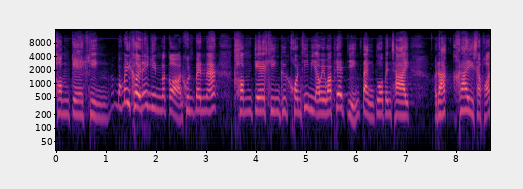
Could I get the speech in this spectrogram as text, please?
ทอมเกคิงบอกไม่เคยได้ยินมาก่อน คุณเป็นไหมทอมเกคิงคือคนที่มีอวัยวะเพศหญิง แต่งตัวเป็นชาย รักใครเฉพาะ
